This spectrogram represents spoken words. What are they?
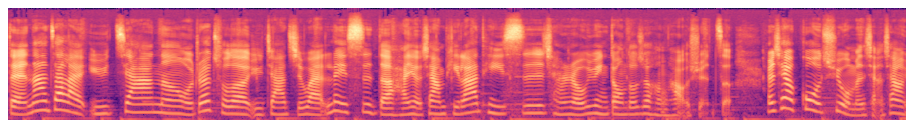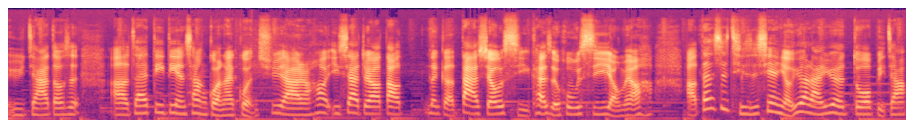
对。那再来瑜伽呢？我觉得除了瑜伽之外，类似的还有像皮拉提斯、缠柔运动都是很好的选择。而且过去我们想象瑜伽都是呃在地垫上滚来滚去啊，然后一下就要到那个大休息开始呼吸，有没有？好，但是其实现在有越来越多比较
